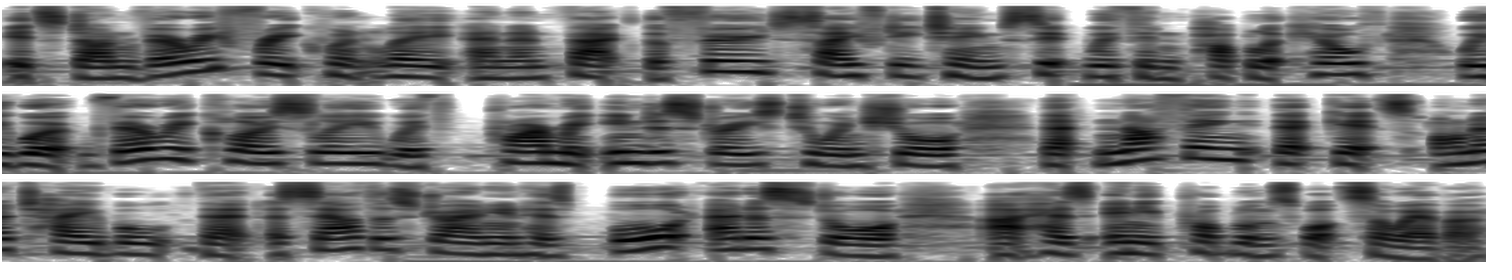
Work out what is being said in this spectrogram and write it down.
It's done very frequently, and in fact, the food safety team sit within public health. We work very closely with primary industries to ensure that nothing that gets on a table that a South Australian has bought at a store uh, has any problems whatsoever.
